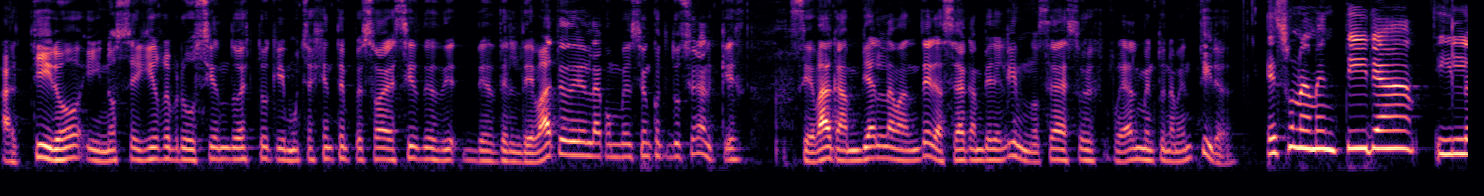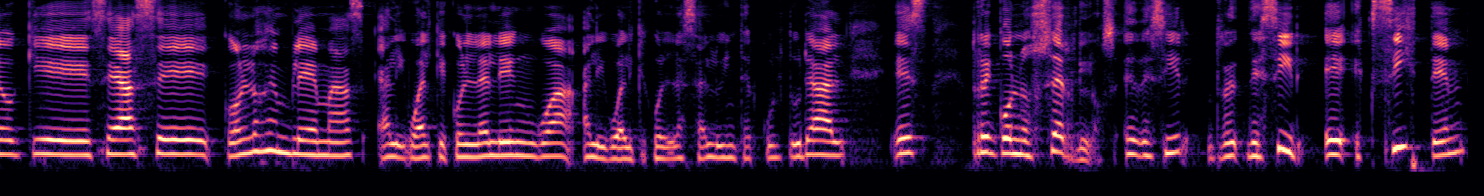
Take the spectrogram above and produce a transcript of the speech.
al tiro y no seguir reproduciendo esto que mucha gente empezó a decir desde, el debate de la Convención Constitucional, que es se va a cambiar la bandera, se va a cambiar el himno. O sea, eso es realmente una mentira. Es una mentira y lo que se hace con los emblemas, al igual que con la lengua, al igual que con la salud intercultural, es reconocerlos, es decir, decir, eh, existen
